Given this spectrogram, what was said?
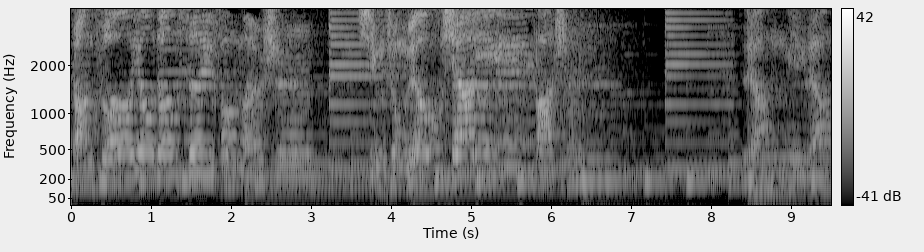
当所有都随风而逝，心中留下一把尺，量一量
